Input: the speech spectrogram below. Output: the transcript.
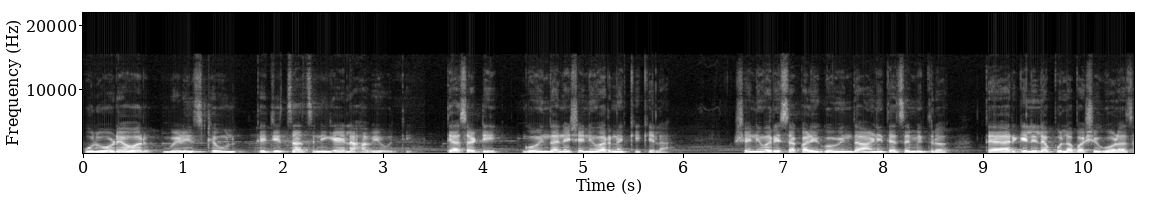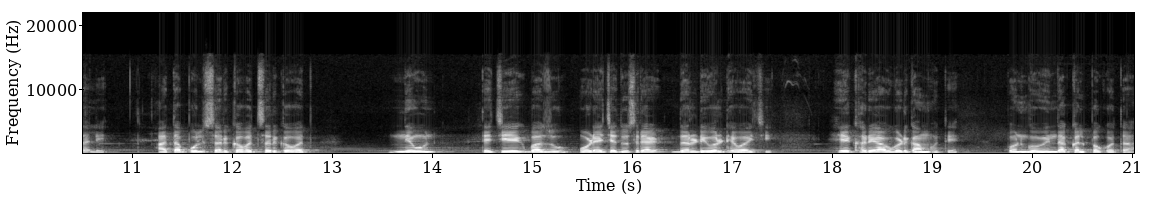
पूल ओढ्यावर वेळीच ठेवून त्याची चाचणी घ्यायला हवी होती. त्यासाठी गोविंदाने शनिवार नक्की केला. शनिवारी सकाळी गोविंदा आणि त्याचे मित्र तयार केलेल्या पुलापाशी गोळा झाले. आता पूल सरकवत सरकवत नेऊन त्याची एक बाजू ओढ्याच्या दुसऱ्या दरडीवर ठेवायची. हे खरे अवघड काम होते पण गोविंदा कल्पक होता.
